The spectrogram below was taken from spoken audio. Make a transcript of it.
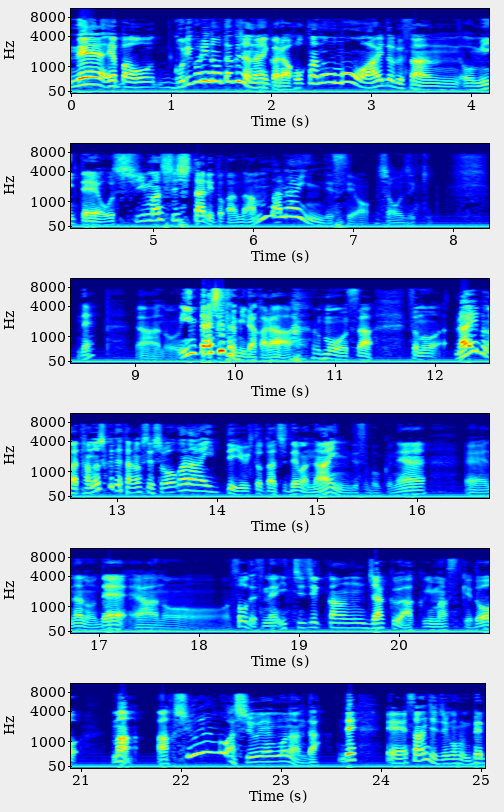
ねやっぱゴリゴリのオタクじゃないから、他のもうアイドルさんを見て押し増ししたりとかあんまないんですよ、正直。ね。あの、引退してた身だから、もうさ、その、ライブが楽しくて楽しくてしょうがないっていう人たちではないんです、僕ね。えー、なので、あの、そうですね、1時間弱空きますけど、まあ、あ、終演後は終演後なんだ。で、えー、3時15分で、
